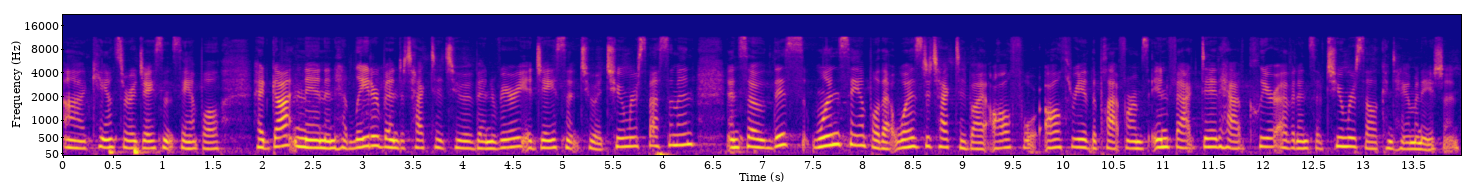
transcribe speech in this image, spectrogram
uh, cancer-adjacent sample had gotten in and had later been detected to have been very adjacent to a tumor specimen. And so this one sample that was detected by all, four, all three of the platforms, in fact, did have clear evidence of tumor cell contamination.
